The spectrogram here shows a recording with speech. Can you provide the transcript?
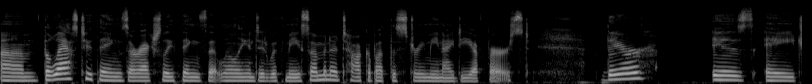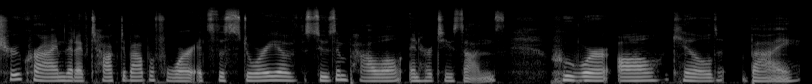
um, the last two things are actually things that Lillian did with me. So, I'm going to talk about the streaming idea first. There is a true crime that I've talked about before. It's the story of Susan Powell and her two sons, who were all killed by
